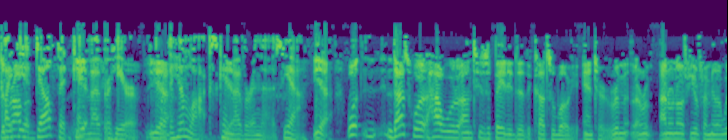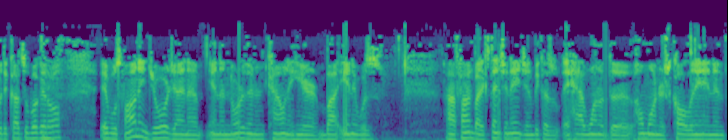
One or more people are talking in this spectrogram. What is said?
the like problem, the adelgid came yeah, over here. Yeah, the hemlocks came yeah. over in those. Yeah, yeah. Well, that's what how we anticipated that the kudzu bug enter. I don't know if you're familiar with the bug at all. It was found in Georgia in a in a northern county here, by and it was uh, found by extension agent because they had one of the homeowners calling in and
